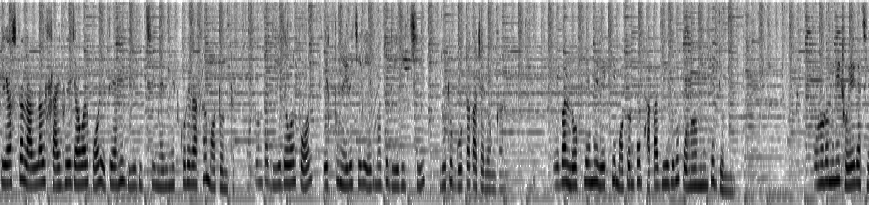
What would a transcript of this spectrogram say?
পেঁয়াজটা লাল লাল ফ্রাই হয়ে যাওয়ার পর এতে আমি দিয়ে দিচ্ছি ম্যারিনেট করে রাখা মটনটা। মটনটা দিয়ে দেওয়ার পর একটু নেড়ে চেড়ে এর মধ্যে দিয়ে দিচ্ছি দুটো গোটা কাঁচা লঙ্কা। এবার লো ফ্লেমে রেখে মটনটা ঢাকা দিয়ে দেবো পনেরো মিনিটের জন্য। পনেরো মিনিট হয়ে গেছে,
